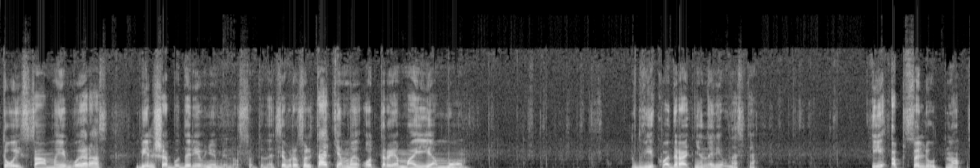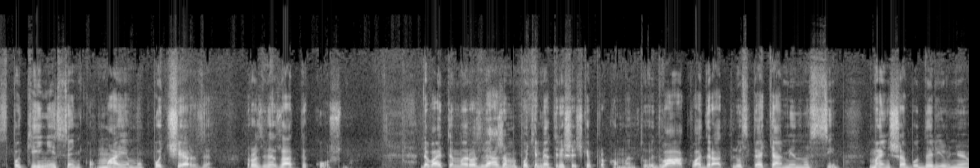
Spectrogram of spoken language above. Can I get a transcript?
той самий вираз більше або дорівнює мінус одиниці. В результаті ми отримаємо дві квадратні нерівності. І абсолютно спокійнісінько маємо по черзі розв'язати кожну. Давайте ми розв'яжемо, потім я трішечки прокоментую. 2а квадрат плюс 5а мінус 7 менше або дорівнює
